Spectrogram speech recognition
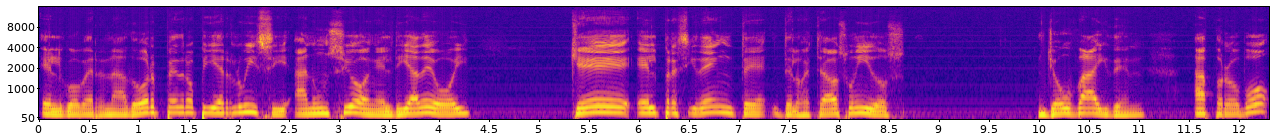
el gobernador Pedro Pierluisi anunció en el día de hoy que el presidente de los Estados Unidos, Joe Biden, aprobó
